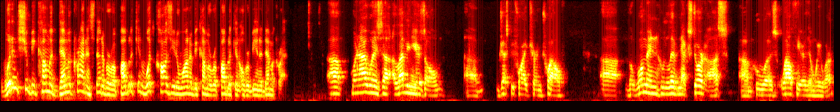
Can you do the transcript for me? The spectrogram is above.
wouldn't you become a Democrat instead of a Republican? What caused you to want to become a Republican over being a Democrat? Uh, when I was uh, 11 years old, uh, just before I turned 12, uh, the woman who lived next door to us, um, who was wealthier than we were,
